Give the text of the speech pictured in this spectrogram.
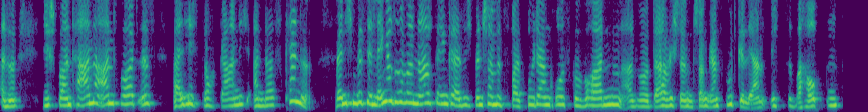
Also die spontane Antwort ist, weil ich es doch gar nicht anders kenne. Wenn ich ein bisschen länger drüber nachdenke, also ich bin schon mit zwei Brüdern groß geworden, also da habe ich dann schon ganz gut gelernt, mich zu behaupten.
